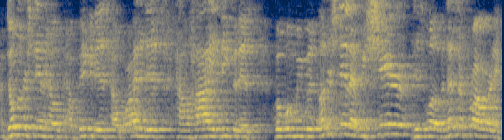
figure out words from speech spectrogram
I don't understand how, how big it is, how wide it is, how high and deep it is. But when we understand that, we share His love, and that's our priority.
